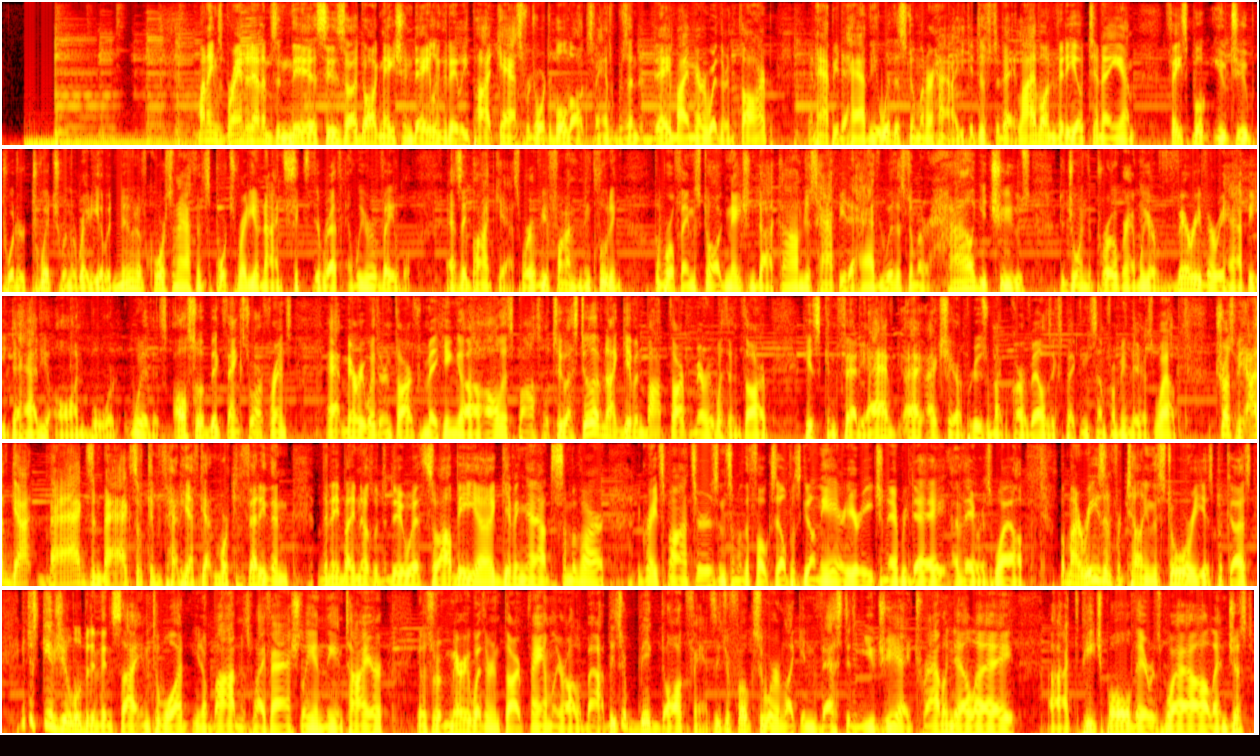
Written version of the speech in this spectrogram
My name's Brandon Adams, and this is uh, Dog Nation Daily, the daily podcast for Georgia Bulldogs fans. We're presented today by Meriwether and Tharp, and happy to have you with us no matter how you get to us today. Live on video, 10 a.m., Facebook, YouTube, Twitter, Twitch, we're on the radio at noon, of course, on Athens Sports Radio 960 The Ref, and we are available as a podcast wherever you find them, including the world famous dognation.com. Just happy to have you with us no matter how you choose to join the program. We are very, very happy to have you on board with us. Also, a big thanks to our friends at Meriwether and Tharp for making uh, all this possible, too. I still have not given Bob Tharp from Meriwether and Tharp his confetti. I have I, actually, our producer, Michael Carvel, is expecting some from me there as well. Trust me, I've got bags and bags of confetti. I've got more confetti than, than anybody knows what to do with. So I'll be uh, giving that out to some of our great sponsors and some of the folks help us get on the air here each and every day uh, there as well. But my reason for telling the story is because it just gives you a little bit of insight into what you know Bob and his wife Ashley and the entire you know sort of Meriwether and Tharp family are all about. These are big dog fans. These are folks who are like invested in UGA, traveling to LA uh, at the Peach Bowl there as well, and just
